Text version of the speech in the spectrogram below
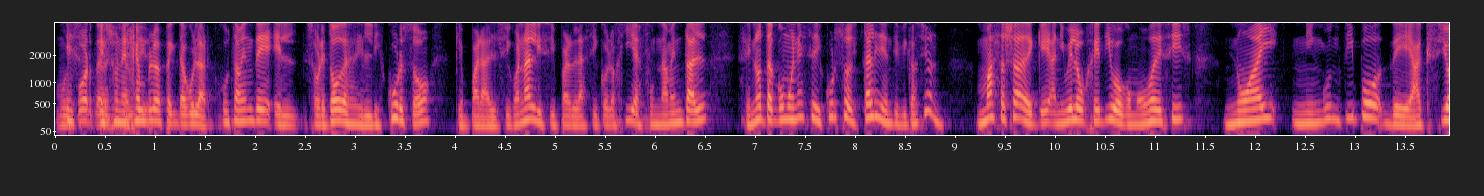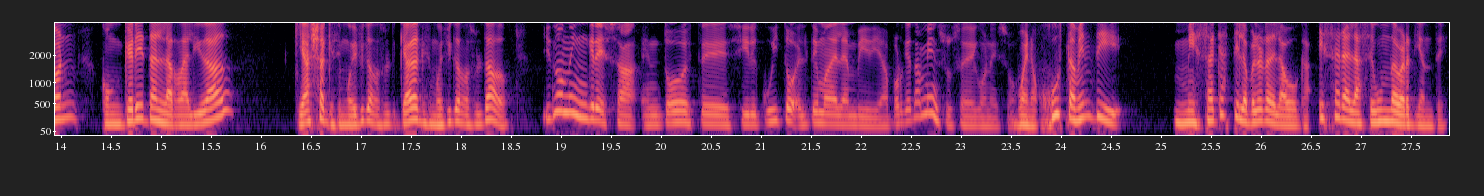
muy fuerte. es un ejemplo espectacular. Justamente, el, sobre todo desde el discurso, que para el psicoanálisis, para la psicología es fundamental, se nota cómo en ese discurso está la identificación más allá de que a nivel objetivo, como vos decís, no hay ningún tipo de acción concreta en la realidad que, haya que, se que haga que se modifique el resultado. ¿Y dónde ingresa en todo este circuito el tema de la envidia? Porque también sucede con eso. Bueno, justamente me sacaste la palabra de la boca. Esa era la segunda vertiente.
